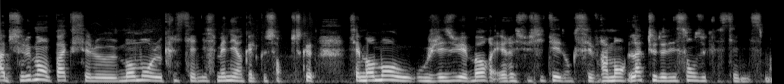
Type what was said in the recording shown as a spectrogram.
Absolument, Pâques, c'est le moment où le christianisme est né en quelque sorte, puisque c'est le moment où, Jésus est mort et ressuscité. Donc c'est vraiment l'acte de naissance du christianisme.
